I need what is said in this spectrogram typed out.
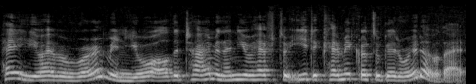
hey, you have a worm in you all the time, and then you have to eat a chemical to get rid of that,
